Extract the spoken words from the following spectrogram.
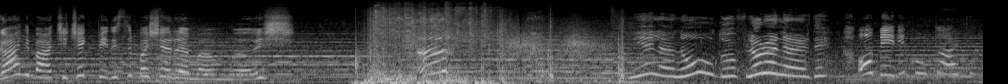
Galiba çiçek perisi başaramamış. Niyela ne oldu? Flora nerede? O beni kurtardı.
